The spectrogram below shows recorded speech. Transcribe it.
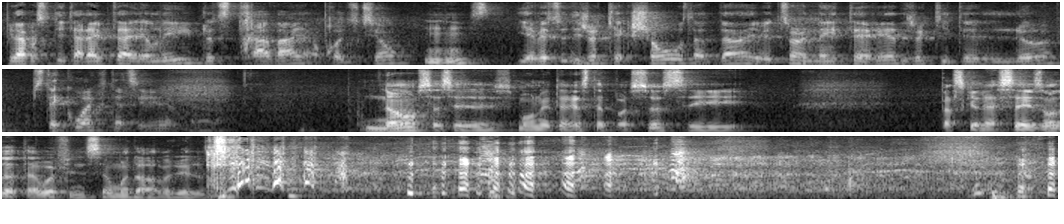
Puis là, après ça, tu es allé habiter à LA, puis là, tu travailles en production. Mhm. Y avait-tu déjà quelque chose là-dedans? Y avait-tu un intérêt déjà qui était là? C'était quoi qui t'attirait là-dedans? Non, ça, mon intérêt, c'était pas ça. C'est parce que la saison d'Ottawa finissait au mois d'avril.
